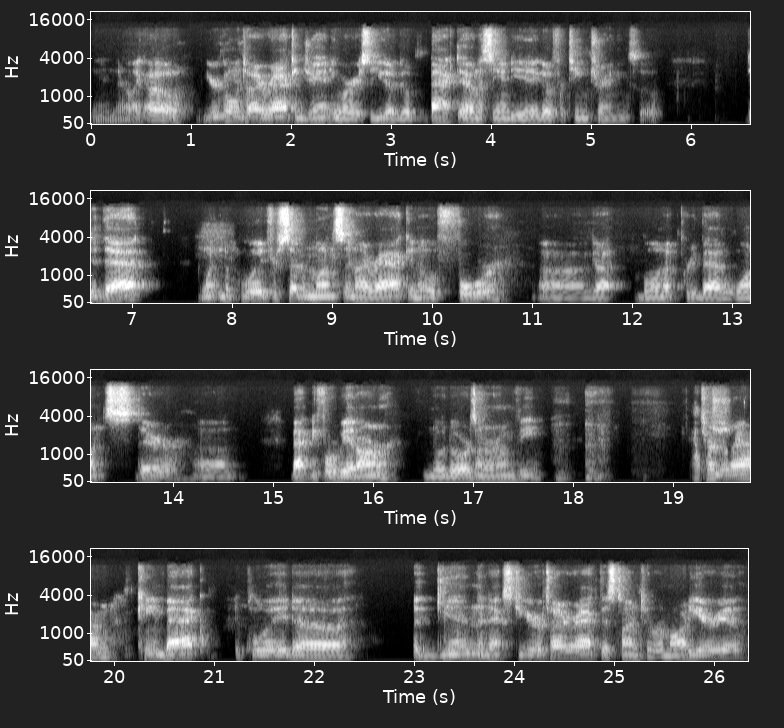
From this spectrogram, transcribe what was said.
And they're like, oh, you're going to Iraq in January. So you got to go back down to San Diego for team training. So did that. Went and deployed for seven months in Iraq in 04. Uh, got blown up pretty bad once there. Uh, back before we had armor, no doors on our Humvee. Ouch. Turned around, came back, deployed uh, again the next year to Iraq, this time to Ramadi area.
